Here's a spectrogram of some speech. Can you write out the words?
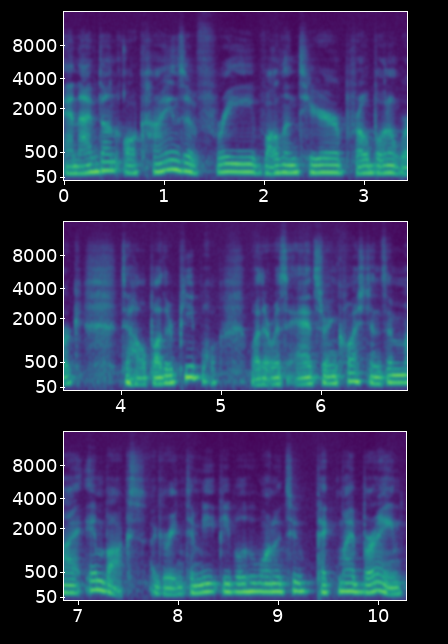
and I've done all kinds of free volunteer pro bono work to help other people, whether it was answering questions in my inbox, agreeing to meet people who wanted to pick my brain,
